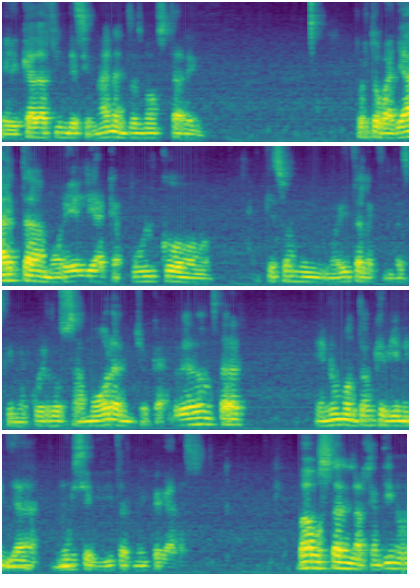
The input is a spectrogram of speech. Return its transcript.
eh, cada fin de semana. Entonces vamos a estar en Puerto Vallarta, Morelia, Acapulco, que son ahorita las, que me acuerdo, Zamora, Michoacán. Vamos a estar en un montón que vienen ya muy seguiditas, muy pegadas. Vamos a estar en la Argentina,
